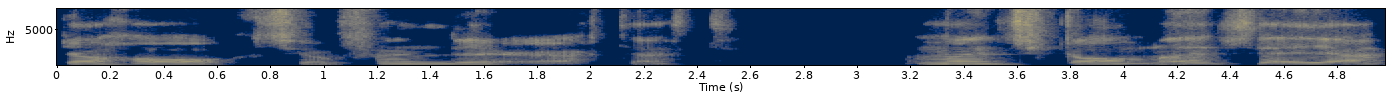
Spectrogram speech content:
jag har också funderat att men ska man säga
